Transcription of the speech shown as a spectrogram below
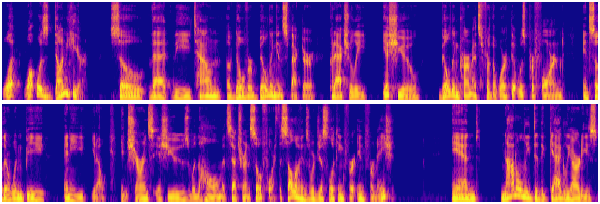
what what was done here so that the town of Dover building inspector could actually issue building permits for the work that was performed and so there wouldn't be any you know insurance issues with the home et cetera and so forth. The sullivans were just looking for information. And not only did the gagliardis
